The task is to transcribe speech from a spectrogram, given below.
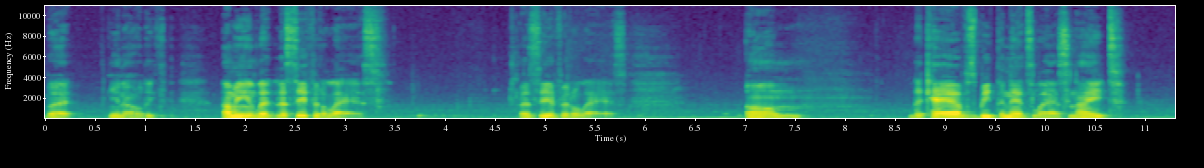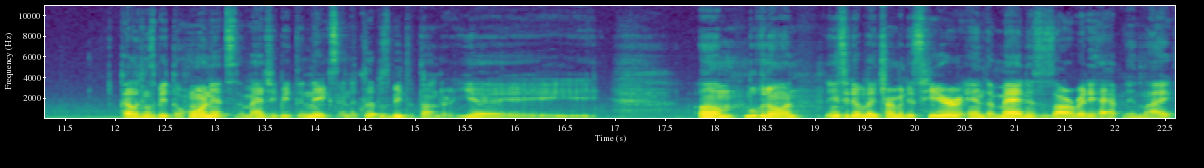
but you know, the, I mean, let, let's see if it'll last. Let's see if it'll last. Um, the Cavs beat the Nets last night. Pelicans beat the Hornets. The Magic beat the Knicks, and the Clippers beat the Thunder. Yay! Um, moving on. The NCAA tournament is here, and the madness is already happening. Like,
